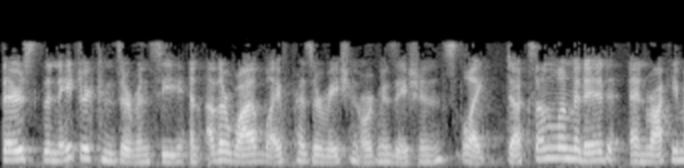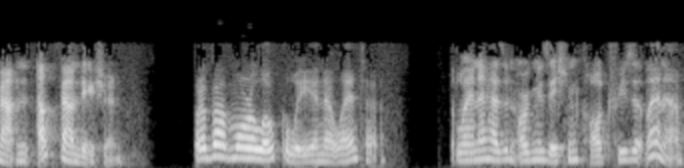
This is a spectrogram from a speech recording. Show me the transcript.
There's the Nature Conservancy and other wildlife preservation organizations like Ducks Unlimited and Rocky Mountain Elk Foundation. What about more locally in Atlanta? Atlanta has an organization called Trees Atlanta.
